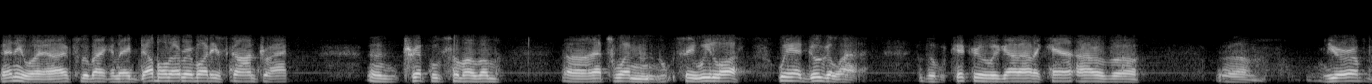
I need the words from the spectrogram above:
anyway, I flew back and they doubled everybody's contract and tripled some of them. Uh, that's when see we lost. We had Guggenheim, the kicker we got out of can out of uh, um, Europe.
